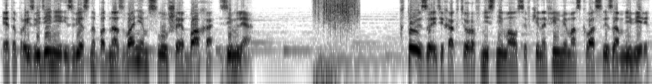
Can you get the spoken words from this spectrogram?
Это произведение известно под названием «Слушая Баха, Земля». Кто из этих актеров не снимался в кинофильме «Москва слезам не верит»?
